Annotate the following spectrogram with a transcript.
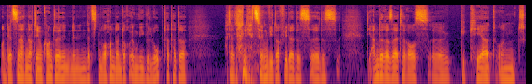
Und jetzt, nach, nachdem Conte in, in, den letzten Wochen dann doch irgendwie gelobt hat, hat er, hat er dann jetzt irgendwie doch wieder das, äh, das die andere Seite rausgekehrt äh, und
